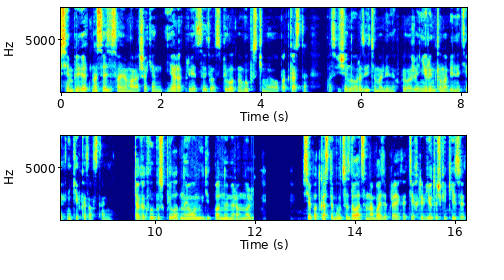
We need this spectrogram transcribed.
Всем привет, на связи с вами Марат Шакен. Я рад приветствовать вас в пилотном выпуске моего подкаста, посвященного развитию мобильных приложений и рынка мобильной техники в Казахстане. Так как выпуск пилотный, он выйдет под номером 0, все подкасты будут создаваться на базе проекта techreview.kz.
